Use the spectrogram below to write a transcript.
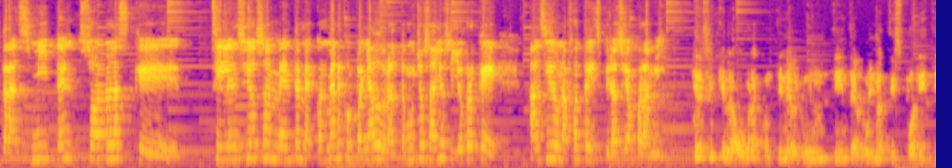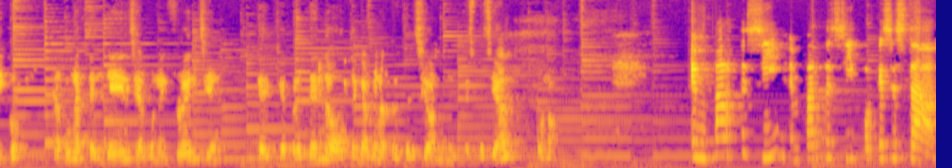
transmiten son las que silenciosamente me, me, han acompañado durante muchos años y yo creo que han sido una fuente de inspiración para mí. ¿Quiere decir que la obra contiene algún tinte, algún matiz político, alguna tendencia, alguna influencia que, que pretenda o tenga alguna pretensión especial o no? En parte sí, en parte sí, porque es esta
